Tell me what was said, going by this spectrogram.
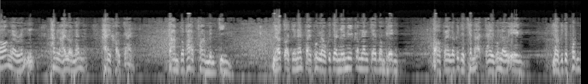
น้องๆเหล่านั้นทั้งหลายเหล่านั้น ให้เข้าใจ ตามสภาพความเป็นจริง แล้วต่อจากนั้นไปพวกเราก็จะมีกำลังใจบำเพ็ญต่อไปเราก็จะชนะใจของเราเอง เราก็จะพ้นไป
